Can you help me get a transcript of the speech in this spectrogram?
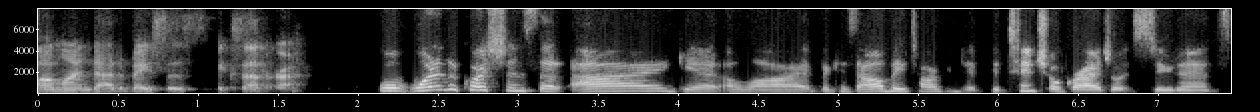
online databases, etc. Well, one of the questions that I get a lot because I'll be talking to potential graduate students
